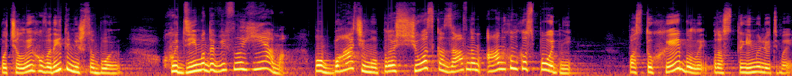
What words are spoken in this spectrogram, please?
почали говорити між собою. Ходімо до Віфлеєма, побачимо, про що сказав нам ангел Господній. Пастухи були простими людьми,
